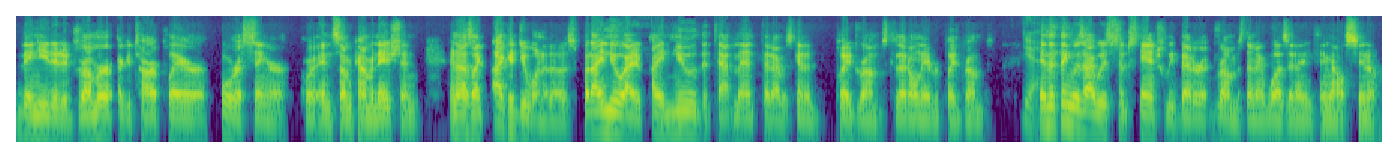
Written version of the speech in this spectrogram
they needed a drummer, a guitar player, or a singer, or in some combination. And I was like, I could do one of those, but I knew I I knew that that meant that I was going to play drums because I'd only ever played drums. Yeah. And the thing was, I was substantially better at drums than I was at anything else, you know.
